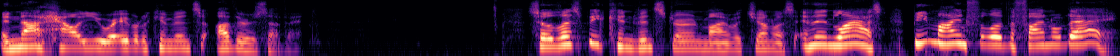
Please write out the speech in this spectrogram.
and not how you were able to convince others of it. So let's be convinced in mind with gentleness. And then last, be mindful of the final day.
